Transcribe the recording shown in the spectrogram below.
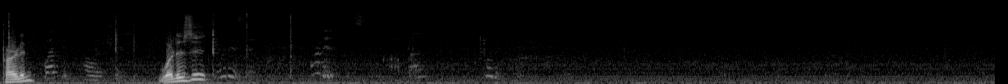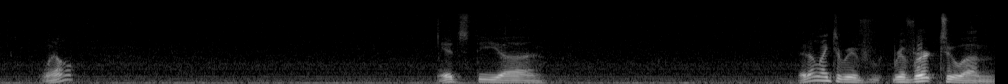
Pardon? What is poetry? What is it? What is it? What is this thing called, Bud? What is poetry? Well, it's the, uh, I don't like to rev- revert to um,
